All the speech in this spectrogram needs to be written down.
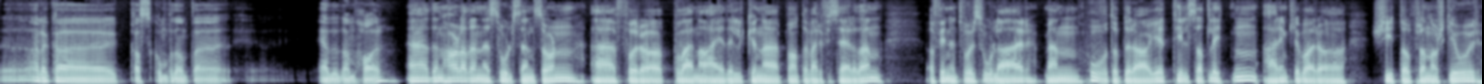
eh, Eller hva hvilke komponenter er det den har? Den har da denne solsensoren for å på vegne av Eidel kunne på en måte verifisere den og finne ut hvor sola er, men hovedoppdraget til satellitten er egentlig bare å skyte opp fra norsk jord,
